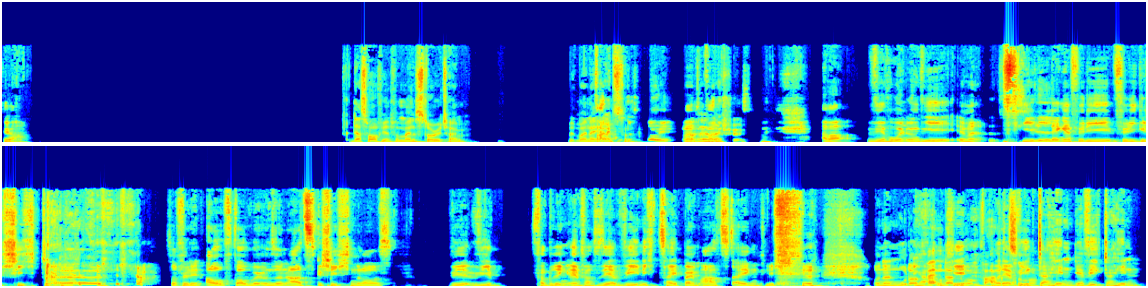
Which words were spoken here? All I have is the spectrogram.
Ja. Das war auf jeden Fall meine Storytime. Mit meiner war Ärztin. Story. War, war, war schön. Aber wir holen irgendwie immer viel länger für die, für die Geschichte, äh, ja. so für den Aufbau bei unseren Arztgeschichten raus. Wir, wir verbringen einfach sehr wenig Zeit beim Arzt eigentlich. Und dann, Oder ja, wenn okay, dann nur im aber der Weg dahin, der Weg dahin.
